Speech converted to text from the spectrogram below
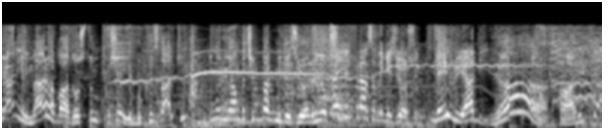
Cani merhaba dostum. Şey bu kızlar kim? Yine rüyamda çıplak mı geziyorum yoksa? Hayır Fransa'da geziyorsun. Ve rüya değil. Ya harika.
